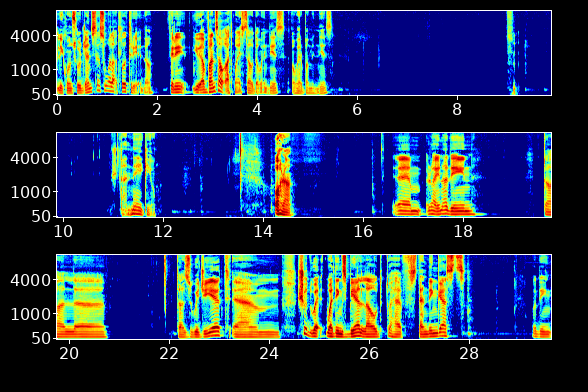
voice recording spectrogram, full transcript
li jkun surġent stess u għalaqtlu triqda. Firi, javvanzaw qatt ma jistgħu daw in-nies, u erba' min-nies. X'tannejk jew. Oħra, rajna din tal ta' żwiġijiet. Um, should weddings be allowed to have standing guests? U din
